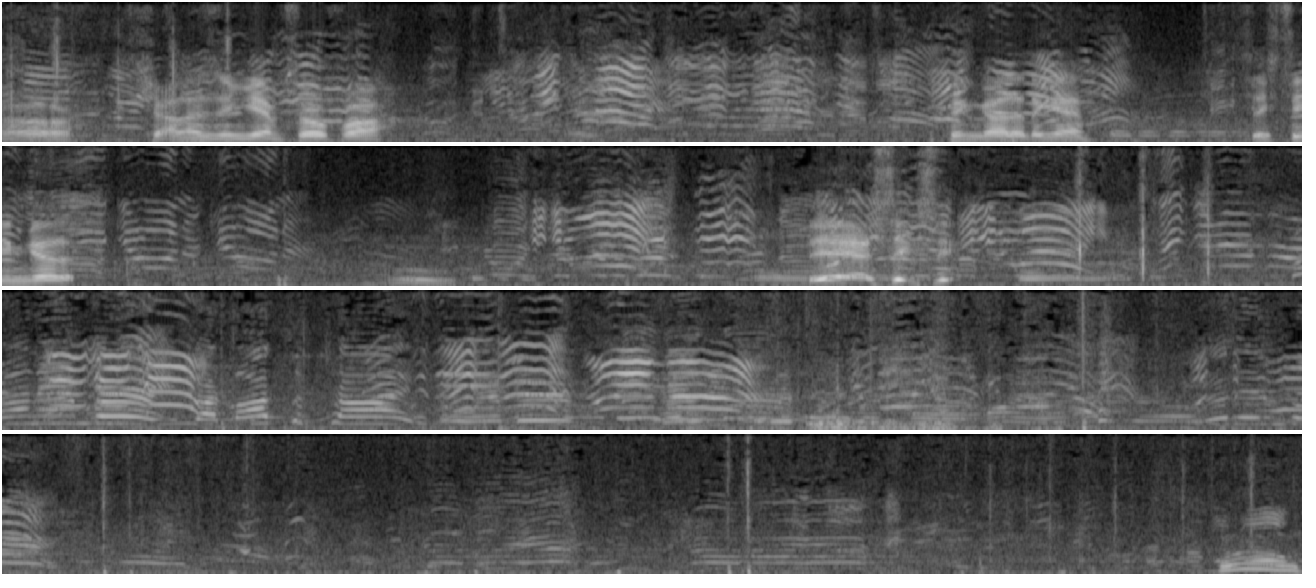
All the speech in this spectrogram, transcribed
Oh, challenging game so far. Pink got it again. 16 got it. Ooh. Yeah, 60. Oh. Come on, Amber. You got lots of time. Go, Amber. Good, Amber. Ooh.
